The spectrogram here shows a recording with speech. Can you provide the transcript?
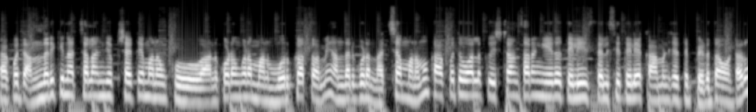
కాకపోతే అందరికీ నచ్చాలని చెప్పి అయితే మనకు అనుకోవడం కూడా మన మూర్ఖత్వమే. అందరికి కూడా నచ్చాం మనము. కాకపోతే వాళ్ళకు ఇష్టానుసారంగా ఏదో తెలిసి తెలిసి తెలియ కామెంట్స్ అయితే పెడతా ఉంటారు.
